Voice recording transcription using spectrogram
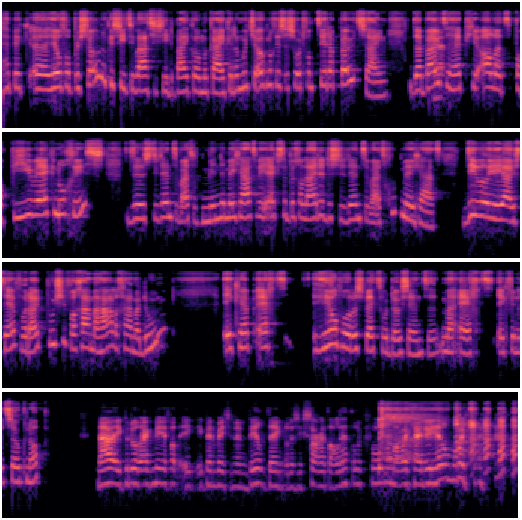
heb ik uh, heel veel persoonlijke situaties die erbij komen kijken. Dan moet je ook nog eens een soort van therapeut zijn. Daarbuiten heb je al het papierwerk nog eens. De studenten waar het wat minder mee gaat, weer extra begeleiden. De studenten waar het goed mee gaat, die wil je juist hè, vooruit pushen. Van ga maar halen, ga maar doen. Ik heb echt heel veel respect voor docenten. Maar echt, ik vind het zo knap. Nou, ik bedoel eigenlijk meer van, ik, ik ben een beetje een beelddenker, dus ik zag het al letterlijk voor me. Maar wat jij nu heel mooi,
